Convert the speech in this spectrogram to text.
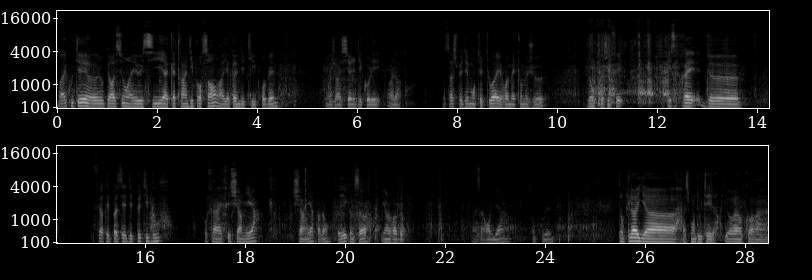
Bon, écoutez, euh, l'opération est réussie à 90%. il y a quand même des petits problèmes. j'ai réussi à les décoller. Voilà. Comme ça, je peux démonter le toit et remettre comme je veux. Donc, j'ai fait exprès de, faire dépasser des petits bouts pour faire un effet charnière charnière, pardon. Vous voyez, comme ça, et on le rabat. Ça rentre bien, hein, sans problème. Donc là, il y a, ah, je m'en doutais, là, il y aura encore un,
